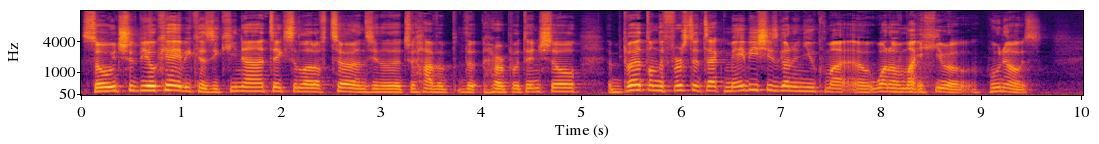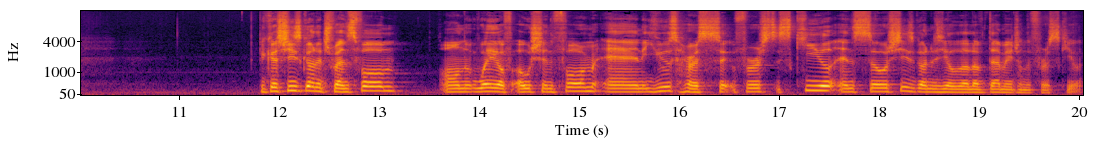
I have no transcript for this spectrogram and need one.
So it should be okay because Ikina takes a lot of turns in order to have a, the, her potential. But on the first attack, maybe she's gonna nuke my uh, one of my hero. Who knows? Because she's gonna transform on Way of Ocean form and use her first skill, and so she's gonna deal a lot of damage on the first skill.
